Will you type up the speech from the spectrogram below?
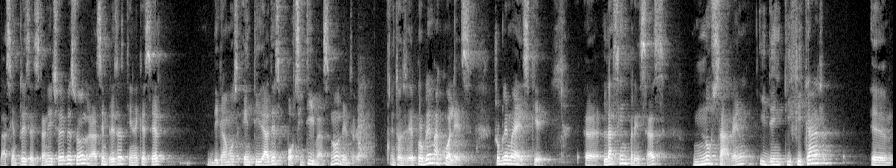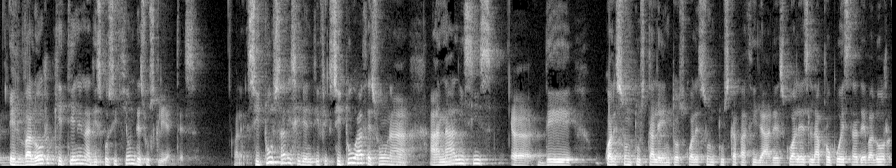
las empresas están hechas de personas, las empresas tienen que ser, digamos, entidades positivas ¿no? dentro de Entonces, ¿el problema cuál es? El problema es que eh, las empresas no saben identificar eh, el valor que tienen a disposición de sus clientes. Si tú sabes identificar, si tú haces un análisis eh, de cuáles son tus talentos, cuáles son tus capacidades, cuál es la propuesta de valor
